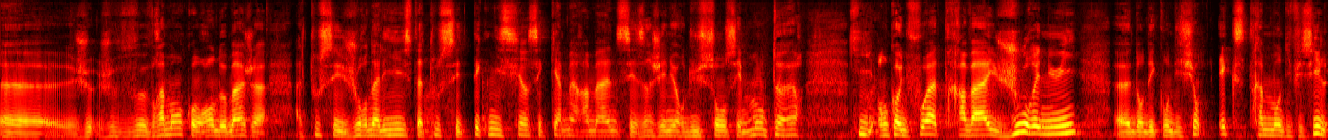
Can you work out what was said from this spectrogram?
euh, je, je veux vraiment qu'on rende hommage à, à tous ces journalistes, à tous ces techniciens, ces caméramans, ces ingénieurs du son, ces monteurs, qui, encore une fois, travaillent jour et nuit euh, dans des conditions extrêmement difficiles.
